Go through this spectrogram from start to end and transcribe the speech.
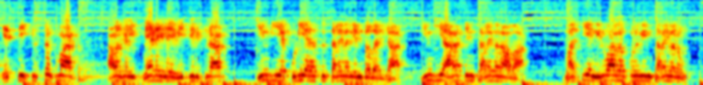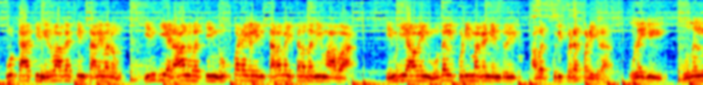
எஸ் டி கிருஷ்ணகுமார் அவர்கள் மேடையிலே வீட்டிருக்கிறார். இந்திய குடியரசு தலைவர் என்பவர் யார்? இந்திய அரசின் தலைவராவார். மத்திய நிர்வாகக் குழுவின் தலைவரும் கூட்டாட்சி நிர்வாகத்தின் தலைவரும் இந்திய ராணுவத்தின் முப்படைகளின் தலைமை தளபதியும் ஆவார். இந்தியாவின் முதல் குடிமகன் என்று அவர் குறிப்பிடப்படுகிறார். உலகில் முதல்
